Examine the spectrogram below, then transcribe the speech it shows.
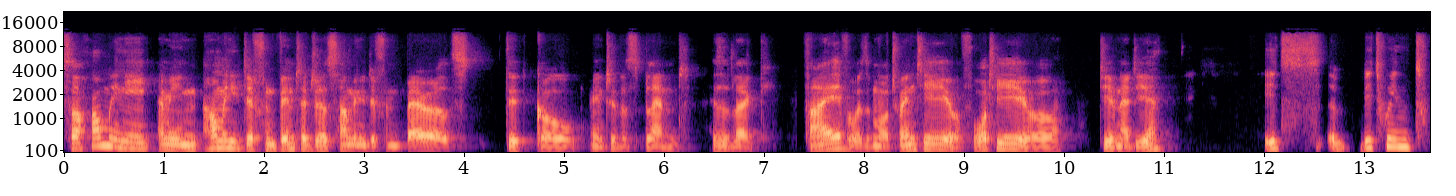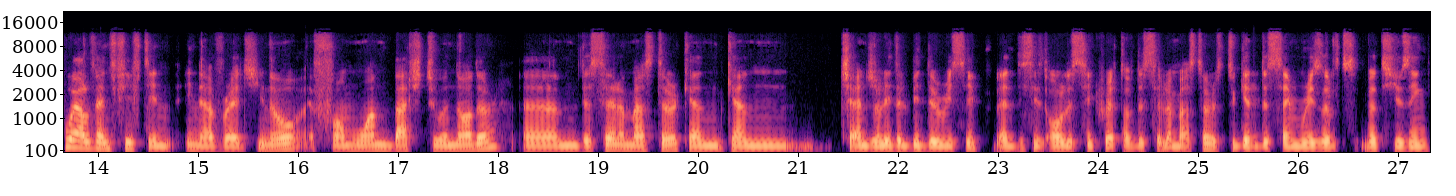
So how many? I mean, how many different vintages? How many different barrels did go into this blend? Is it like five, or is it more twenty or forty, or do you have an idea? It's uh, between twelve and fifteen in average. You know, from one batch to another, um, the cellar master can can change a little bit the recipe, and this is all the secret of the cellar master is to get the same results, but using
